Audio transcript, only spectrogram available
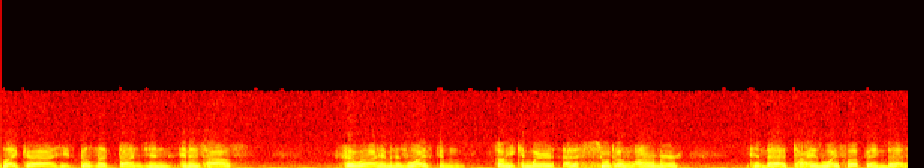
Like uh, he's building a dungeon in his house, so uh, him and his wife can, so he can wear a suit of armor and uh, tie his wife up, and uh,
